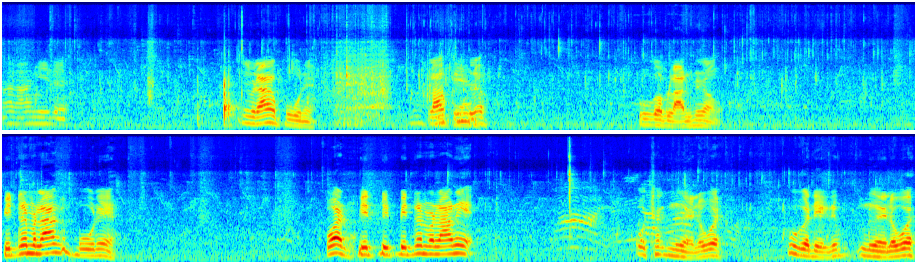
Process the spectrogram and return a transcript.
มาล้างนี้เลย นี่ไปล้างกับปูเนี่ยล้างปูแล้วปูกับหลานพี่น้อง ปิดนั่นมาล้างกับปูเนี่ยอ้วันปิดปิดปิดนั่นมาล้างนี่โอ้ชักเหนื่อยแล้วเว้ยพูดกับเด็กนี่เหนื่อยแล้วเว้ย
